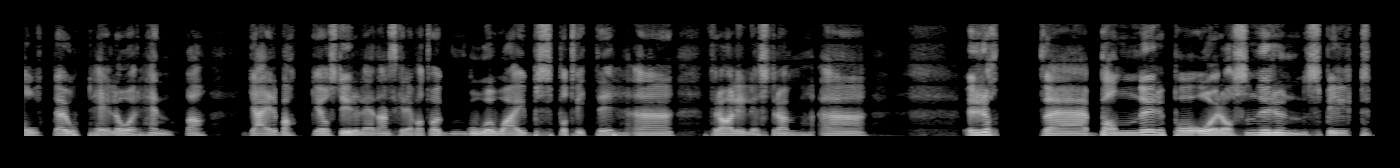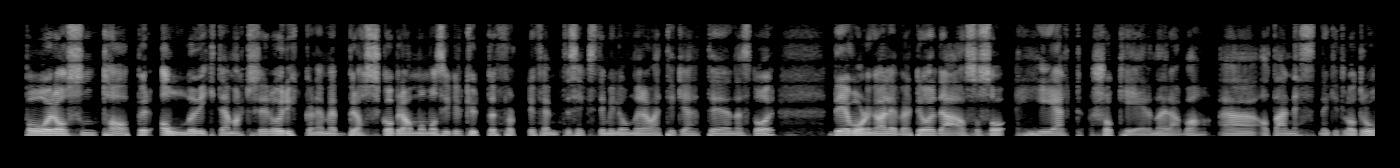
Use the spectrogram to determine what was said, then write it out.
alt de har gjort hele år. Henta Geir Bakke og styrelederen skrev at det var gode vibes på Twitter eh, fra Lillestrøm. Eh, Elitebanner på Åråsen, rundspilt på Åråsen. Taper alle viktige matcher og rykker ned med brask og bram og må sikkert kutte 40-50-60 millioner, jeg veit ikke, til neste år. Det Vålinga har levert i år, det er altså så helt sjokkerende ræva eh, at det er nesten ikke til å tro.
